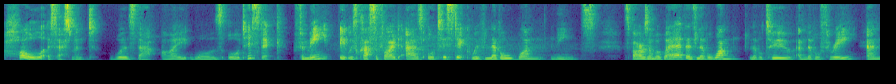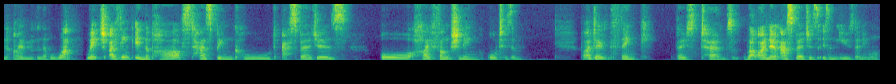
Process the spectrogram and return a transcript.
whole assessment was that I was autistic. For me, it was classified as autistic with level one needs. As far as I'm aware, there's level one, level two, and level three, and I'm level one, which I think in the past has been called Asperger's or high functioning autism. But I don't think those terms, well, I know Asperger's isn't used anymore,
